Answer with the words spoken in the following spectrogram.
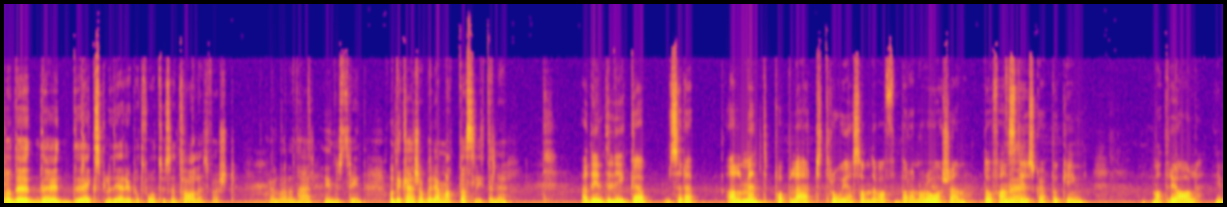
Och det, det, det exploderade ju på 2000-talet först, själva den här industrin. Och det kanske har börjat mattas lite nu. Ja, det är inte lika sådär allmänt populärt tror jag som det var för bara några år sedan. Då fanns Nej. det ju scrapbooking material i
